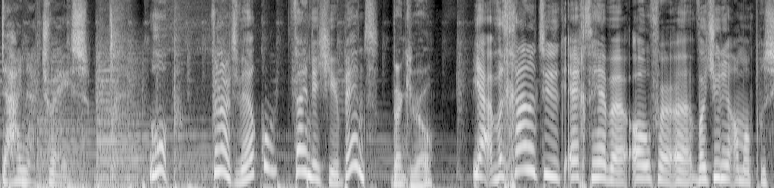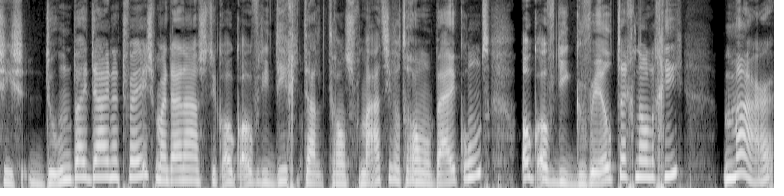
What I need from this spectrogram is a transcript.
Dynatrace. Rob, van harte welkom. Fijn dat je hier bent. Dankjewel. Ja, we gaan natuurlijk echt hebben over uh, wat jullie allemaal precies doen bij Dynatrace. Maar daarnaast natuurlijk ook over die digitale transformatie, wat er allemaal bij komt. Ook over die Grail-technologie. Maar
